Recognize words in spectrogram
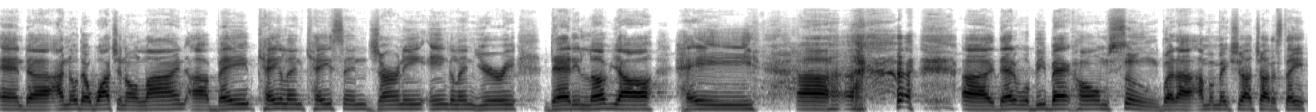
And uh, I know they're watching online. Uh, Babe, Kaylin, Kaysen, Journey, England, Yuri, Daddy, love y'all. Hey, uh, uh, Daddy will be back home soon. But uh, I'm going to make sure I try to stay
